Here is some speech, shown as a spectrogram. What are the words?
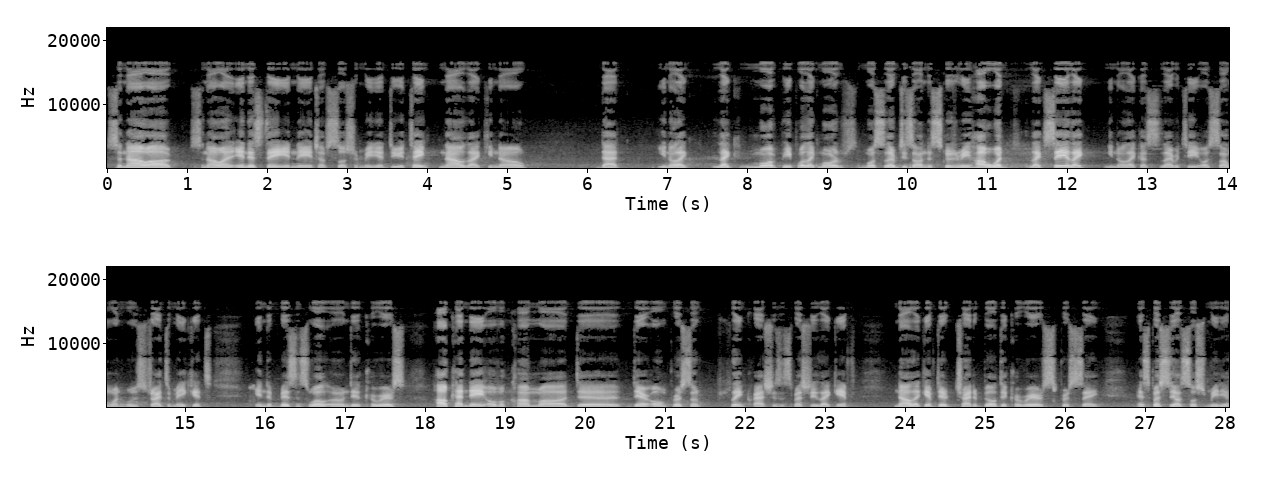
So now, uh, so now in this day and age of social media, do you think now, like you know, that you know, like like more people, like more more celebrities are under scrutiny? How would like say like you know like a celebrity or someone who's trying to make it in the business world or in their careers? How can they overcome uh, the their own personal plane crashes, especially like if now like if they're trying to build their careers per se, especially on social media?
